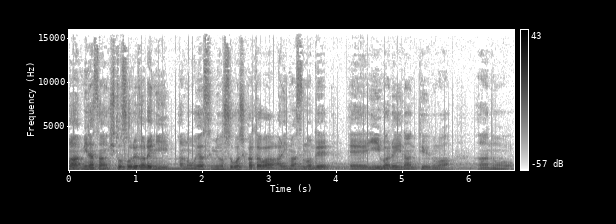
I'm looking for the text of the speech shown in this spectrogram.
まあ皆さん人それぞれにあのお休みの過ごし方はありますので、えー、いい悪いなんていうのはあの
